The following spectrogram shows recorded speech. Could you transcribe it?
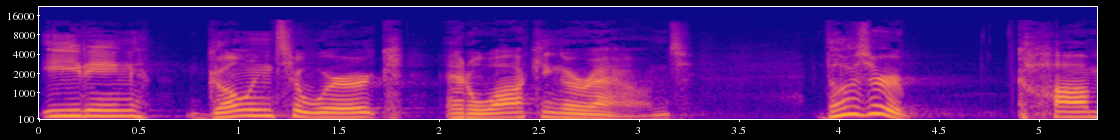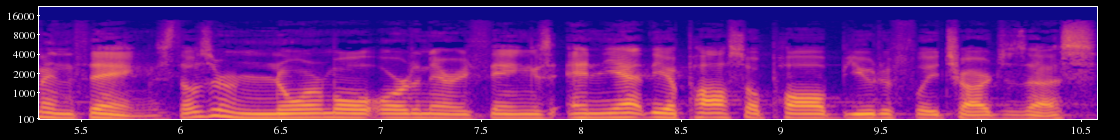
eating, going to work, and walking around. Those are common things. Those are normal, ordinary things. And yet, the Apostle Paul beautifully charges us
